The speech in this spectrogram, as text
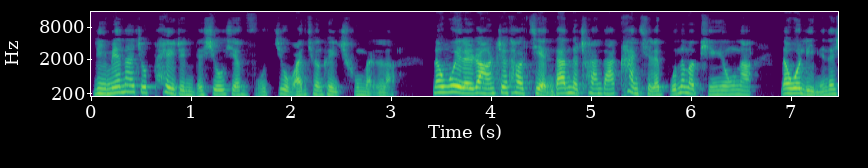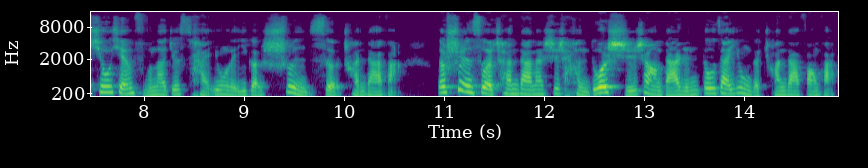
里面呢就配着你的休闲服，就完全可以出门了。那为了让这套简单的穿搭看起来不那么平庸呢，那我里面的休闲服呢就采用了一个顺色穿搭法。那顺色穿搭呢是很多时尚达人都在用的穿搭方法，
